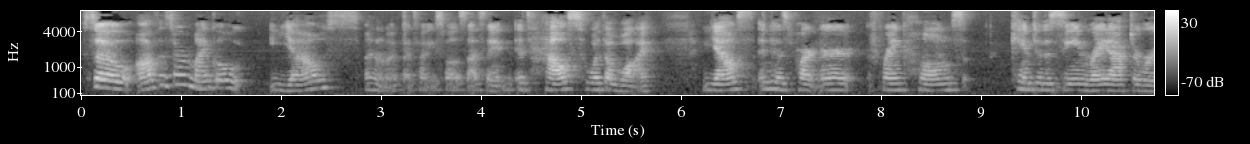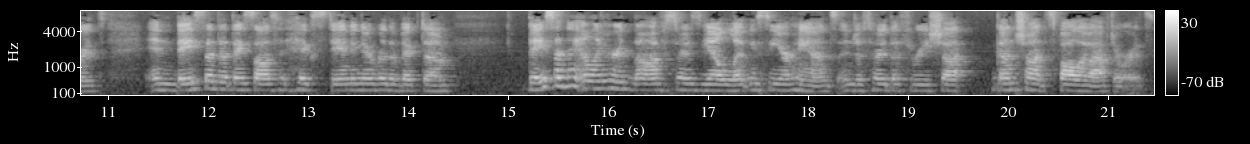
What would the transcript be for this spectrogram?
So, Officer Michael Yaus, I don't know if that's how you spell his last name. It's House with a Y. Yaus and his partner Frank Holmes came to the scene right afterwards, and they said that they saw Hicks standing over the victim. They said they only heard the officers yell, "Let me see your hands," and just heard the three shot gunshots follow afterwards.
